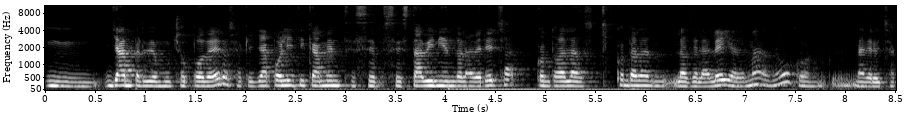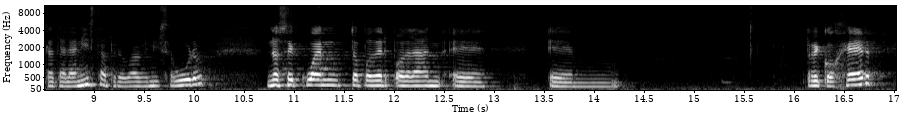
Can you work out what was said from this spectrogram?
mm, ya han perdido mucho poder, o sea que ya políticamente se, se está viniendo la derecha con todas las, con las de la ley además, ¿no? con una derecha catalanista, pero va a venir seguro. No sé cuánto poder podrán eh, em, recoger.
